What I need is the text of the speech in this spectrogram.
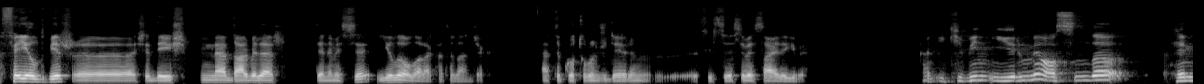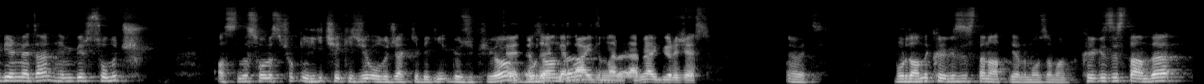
failed bir e, işte değişimler, darbeler denemesi yılı olarak hatırlanacak. Yani tıpkı turuncu devrim silsilesi vesaire gibi. Yani 2020 aslında hem bir neden hem bir sonuç aslında sonrası çok ilgi çekici olacak gibi gözüküyor. Evet, Buradan özellikle da, Biden'la beraber göreceğiz. Evet. Buradan da Kırgızistan'a atlayalım o zaman. Kırgızistan'da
